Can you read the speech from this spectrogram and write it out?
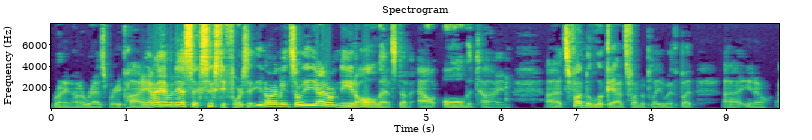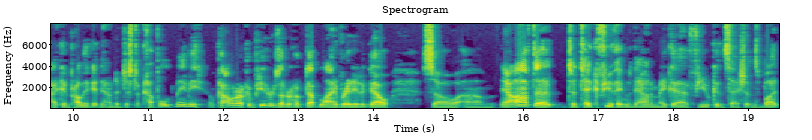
running on a Raspberry Pi, and I have an SX64. So you know what I mean? So yeah, I don't need all that stuff out all the time. Uh, it's fun to look at, it's fun to play with, but uh, you know, I could probably get down to just a couple maybe of Commodore computers that are hooked up live, ready to go. So um, yeah, I'll have to to take a few things down and make a few concessions, but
